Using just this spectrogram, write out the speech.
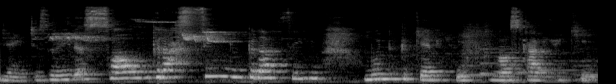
gente. Essa vida é só um pedacinho, um pedacinho muito pequeno e curto do nosso caminho aqui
